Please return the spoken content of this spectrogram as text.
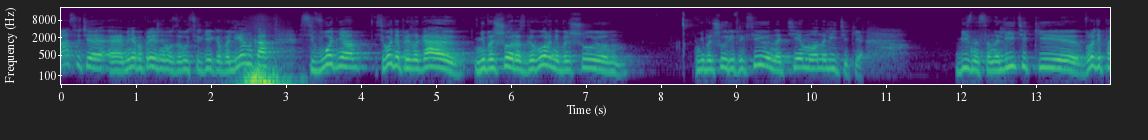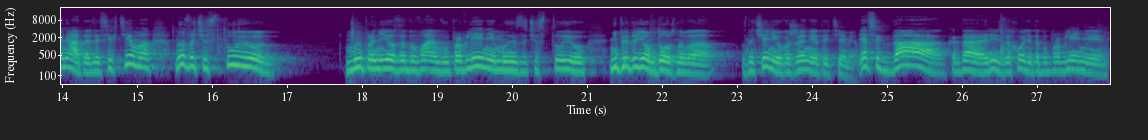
Здравствуйте, э, меня по-прежнему зовут Сергей Коваленко. Сегодня, сегодня предлагаю небольшой разговор, небольшую, небольшую рефлексию на тему аналитики. Бизнес-аналитики, вроде понятная для всех тема, но зачастую мы про нее забываем в управлении, мы зачастую не придаем должного значения и уважения этой теме. Я всегда, когда речь заходит об управлении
